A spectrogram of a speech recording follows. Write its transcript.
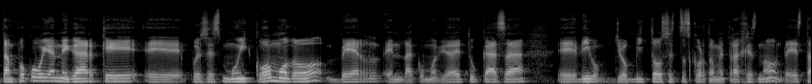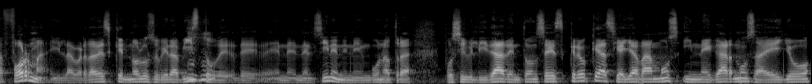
tampoco voy a negar que eh, pues es muy cómodo ver en la comodidad de tu casa. Eh, digo, yo vi todos estos cortometrajes ¿no? de esta forma y la verdad es que no los hubiera visto en, el cine ni ninguna otra posibilidad. Entonces creo que hacia allá vamos y negarnos a ello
